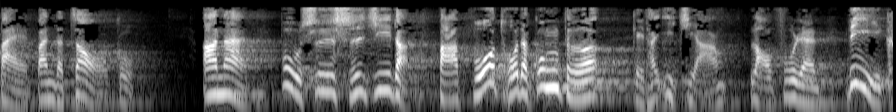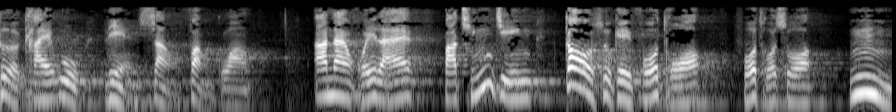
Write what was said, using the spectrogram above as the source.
百般的照顾。阿难不失时机的把佛陀的功德给他一讲，老夫人立刻开悟，脸上放光。阿难回来，把情景。告诉给佛陀，佛陀说：“嗯，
